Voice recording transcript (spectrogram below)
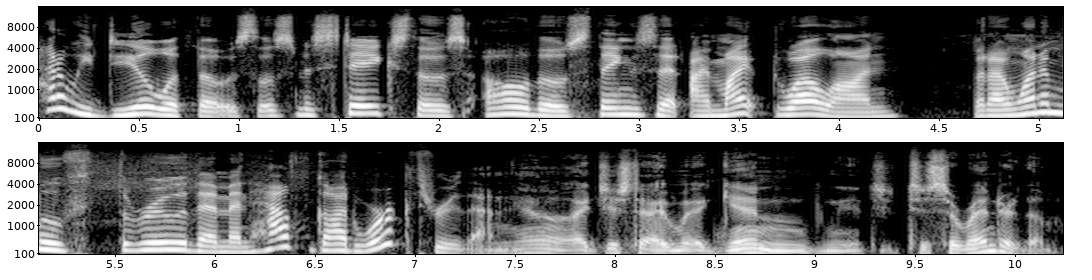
how, do we deal with those? Those mistakes, those, oh, those things that I might dwell on, but I want to move through them and have God work through them. Yeah, I just I, again to surrender them,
